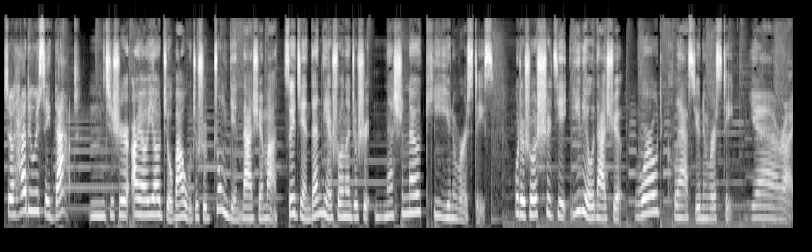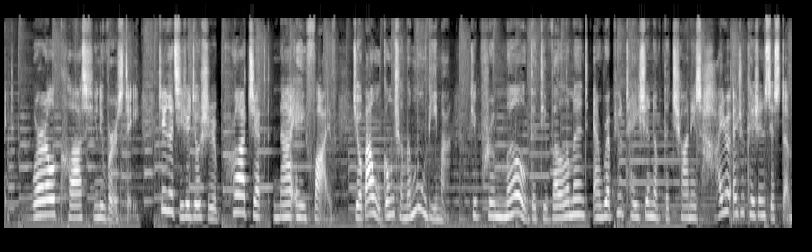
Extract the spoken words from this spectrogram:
So how do we say that? 嗯，其实二幺幺九八五就是重点大学嘛，所以简单点说呢，就是 national key universities， 或者说世界一流大学 world class university。 Yeah, right. World class university. 这个其实就是 Project 985九八五工程的目的嘛。to promote the development and reputation of the Chinese higher education system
